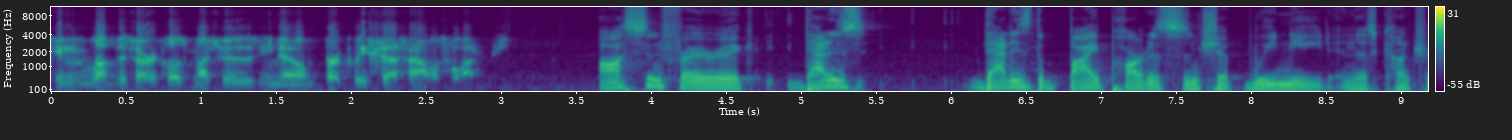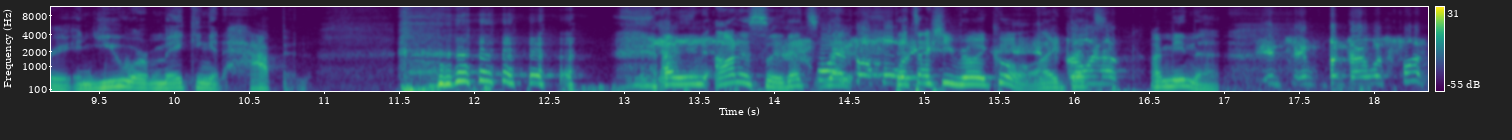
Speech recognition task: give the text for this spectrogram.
can love this article as much as you know Berkeley chef Alice Waters. Austin Frerick, that is that is the bipartisanship we need in this country, and you are making it happen. I mean, honestly, that's well, that, that's like- actually really cool. Like, growing up- I mean that. It's it, but that was fun.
